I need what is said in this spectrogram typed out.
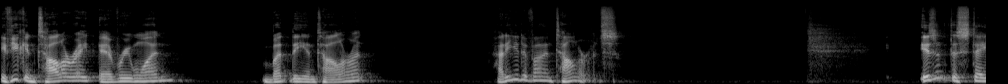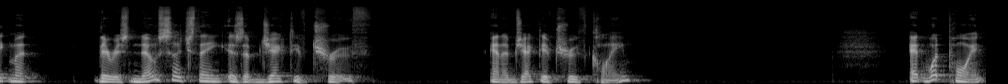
If you can tolerate everyone but the intolerant, how do you define tolerance? Isn't the statement, there is no such thing as objective truth, an objective truth claim? At what point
